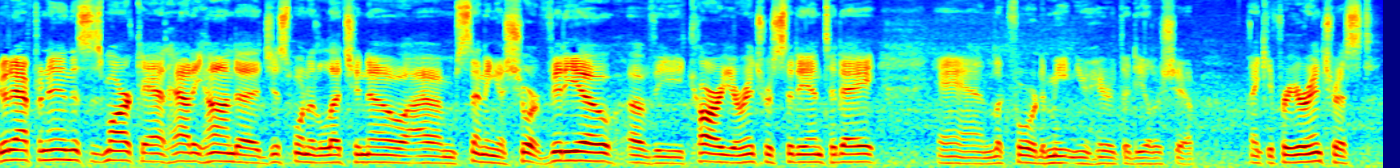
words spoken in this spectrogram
Good afternoon, this is Mark at Howdy Honda. Just wanted to let you know I'm sending a short video of the car you're interested in today and look forward to meeting you here at the dealership. Thank you for your interest.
